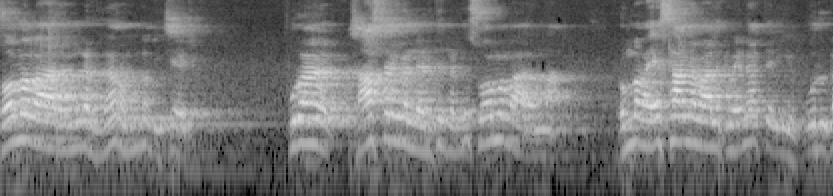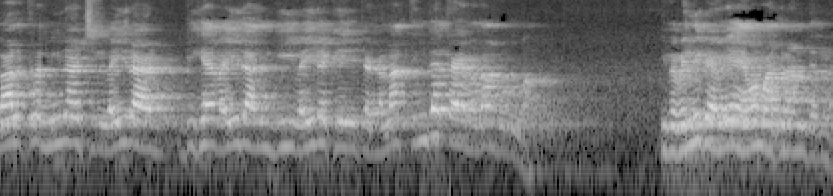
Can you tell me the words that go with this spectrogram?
சோமவாரங்கிறது தான் ரொம்ப விசேஷம். புரா சாஸ்திரங்கள்ல எடுத்துக்கிறது சோமவாரம் தான் ரொம்ப வயசான வாளுக்கு வேணா தெரியும். ஒரு காலத்துல மீனாட்சி வைர அடிக வைர அங்கி வைர கிரீட்டங்கள்லாம் திங்கக்கிழமை தான் போடுவாங்க. இப்ப வெள்ளிக்கிழமையை எவன் மாத்தினான்னு தெரியல.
